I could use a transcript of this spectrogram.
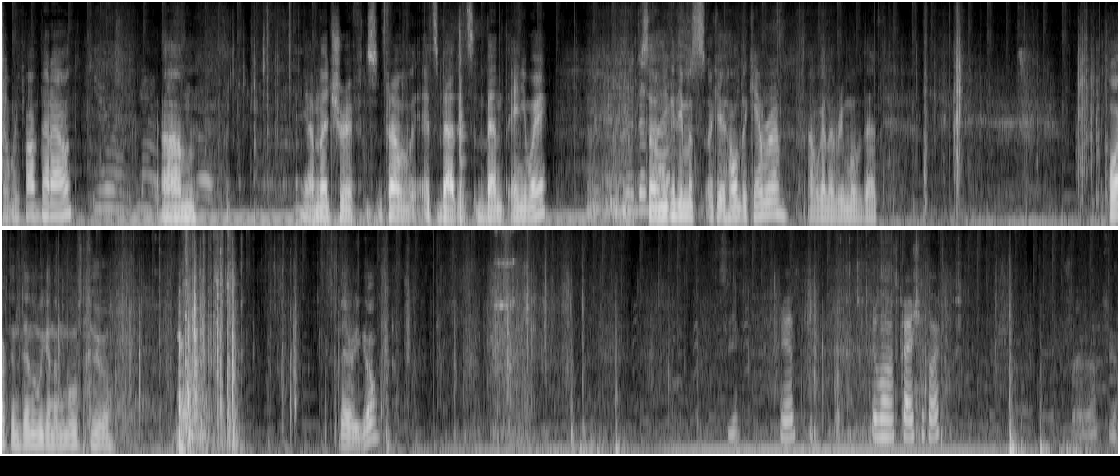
So we pop that out. Um, yeah, I'm not sure if it's probably it's bad. It's bent anyway. So Nicodemus, okay, hold the camera. I'm gonna remove that part and then we're gonna move to there you go. See? Yep. You want to crash the car try not to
